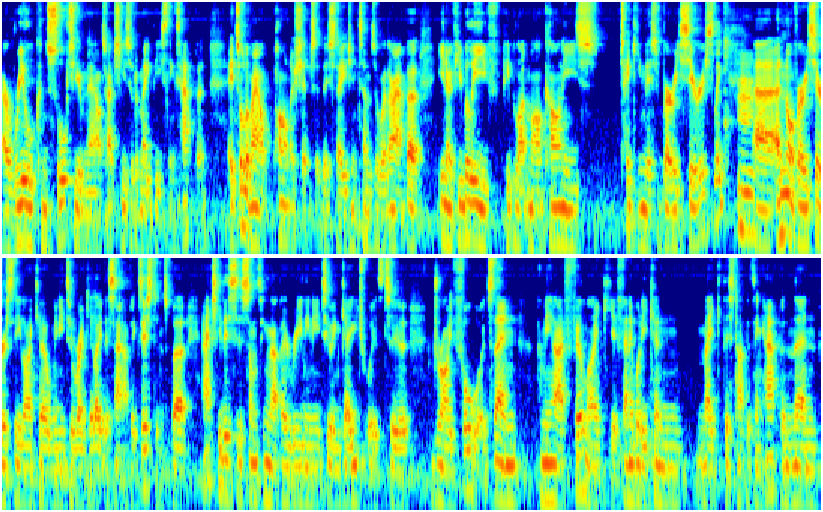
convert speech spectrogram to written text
a real consortium now to actually sort of make these things happen. It's all about partnerships at this stage in terms of where they're at. But, you know, if you believe people like Mark Carney's taking this very seriously uh, and not very seriously like uh, we need to regulate this out of existence but actually this is something that they really need to engage with to drive forwards then I mean, I feel like if anybody can make this type of thing happen, then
